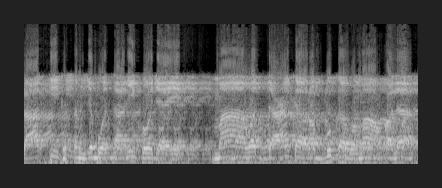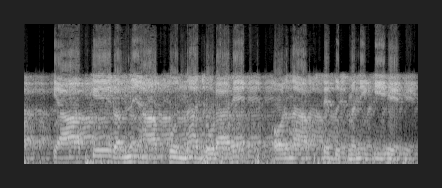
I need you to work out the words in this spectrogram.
رات کی قسم جب وہ تاریخ ہو جائے۔ ما ودعک ربک وما قلا کہ آپ کے رب نے آپ کو نہ چھوڑا ہے اور نہ آپ سے دشمنی کی ہے۔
